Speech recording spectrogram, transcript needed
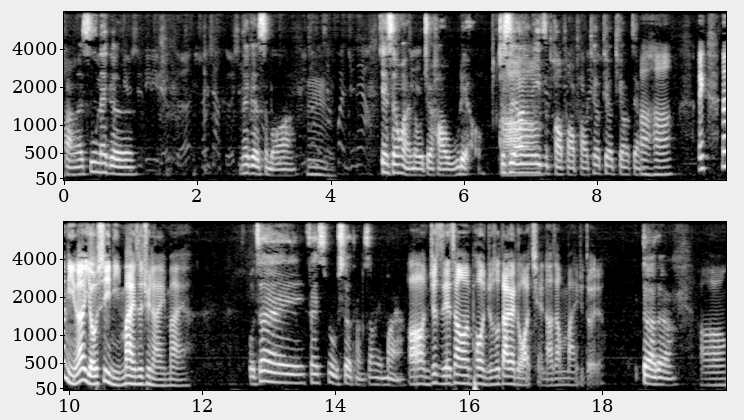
反哦，而是那个那个什么啊，嗯健身环的，我觉得好无聊，就是要那边一直跑跑跑跳跳跳这样。啊哈，哎、那你那游戏你卖是去哪里卖啊？我在 Facebook 社团上面卖啊。哦，你就直接上面 PO，你就说大概多少钱，然后这样卖就对了。对啊，对啊。哦，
